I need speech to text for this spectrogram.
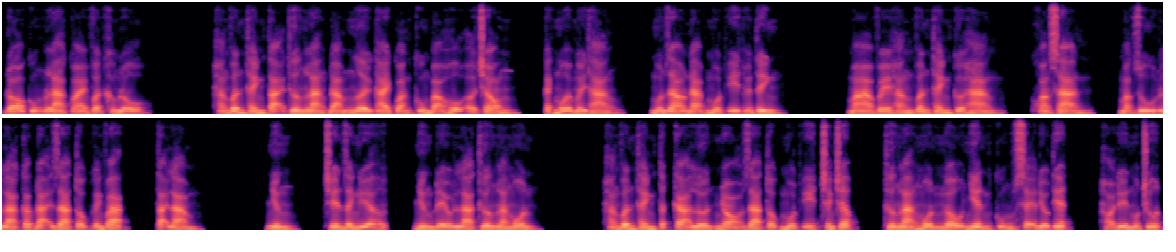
đó cũng là quái vật khổng lồ. Hàng Vân Thành tại Thương Lang đám người cai quản cùng bảo hộ ở trong, cách mỗi mấy tháng, muốn giao nạp một ít huyền tinh. Mà về Hàng Vân Thành cửa hàng, khoáng sản, mặc dù là các đại gia tộc gánh vác, tại làm. Nhưng, trên danh nghĩa, nhưng đều là thương lang môn. Hàng Vân Thành tất cả lớn nhỏ gia tộc một ít tranh chấp, thương lang môn ngẫu nhiên cũng sẽ điều tiết, hỏi đến một chút.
